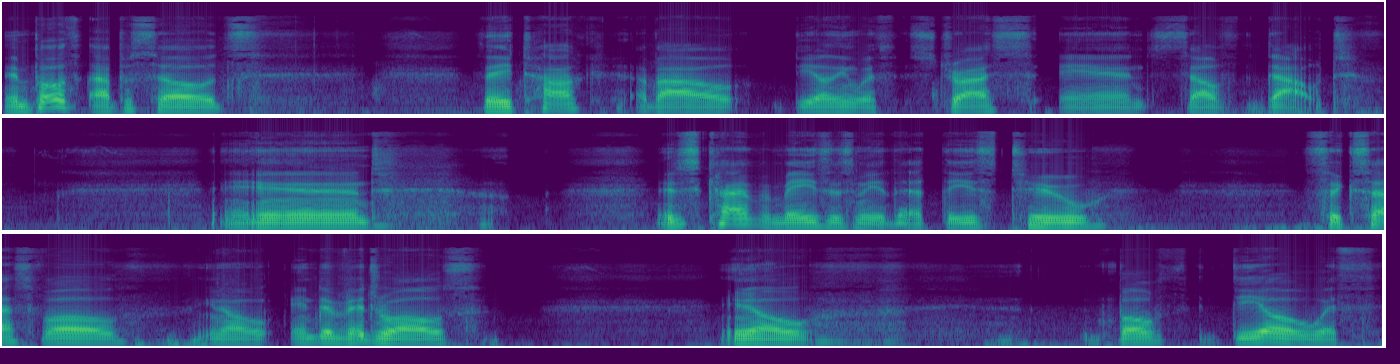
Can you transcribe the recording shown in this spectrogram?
in both episodes, they talk about dealing with stress and self doubt. And it just kind of amazes me that these two successful, you know, individuals, you know, both deal with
